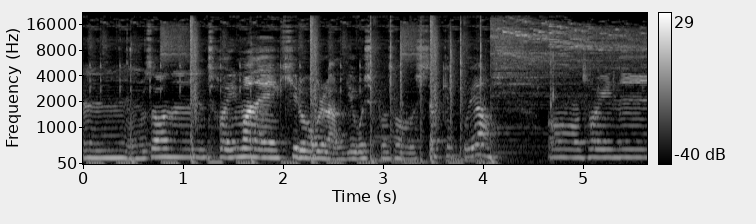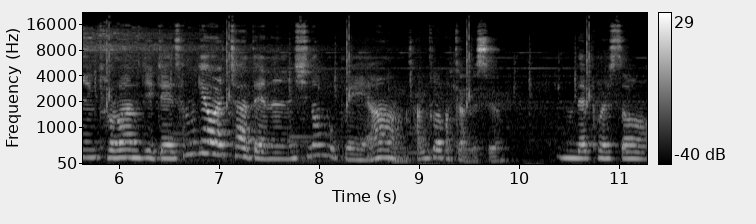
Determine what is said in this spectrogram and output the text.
음, 우선은 저희만의 기록을 남기고 싶어서 시작했고요. 어, 저희는 결혼한 지 이제 3개월 차 되는 신혼부부예요. 음, 3개월밖에 안 됐어요. 근데 벌써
